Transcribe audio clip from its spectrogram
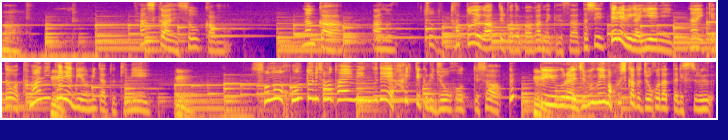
うん。確かにそうかも。なんかあのちょっと例えが合ってるかどうかわかんないけどさ私テレビが家にないけどたまにテレビを見た時に、うんその本当にそのタイミングで入ってくる情報ってさえ？うん。っていうぐらい自分が今欲しかった情報だったりする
